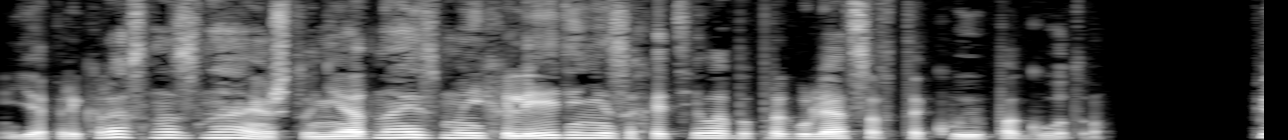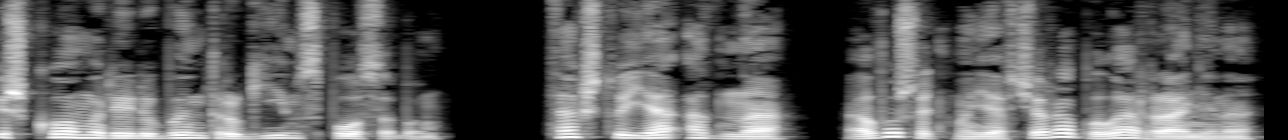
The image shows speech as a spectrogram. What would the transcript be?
Я прекрасно знаю, что ни одна из моих леди не захотела бы прогуляться в такую погоду. Пешком или любым другим способом. Так что я одна, а лошадь моя вчера была ранена,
